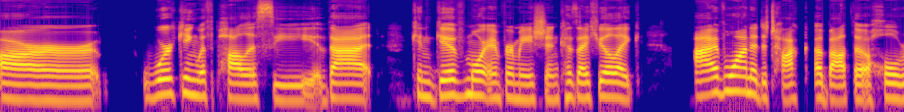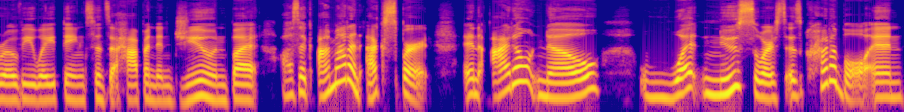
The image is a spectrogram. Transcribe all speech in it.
are working with policy that can give more information? Because I feel like I've wanted to talk about the whole Roe v. Wade thing since it happened in June, but I was like, I'm not an expert and I don't know what news source is credible. And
